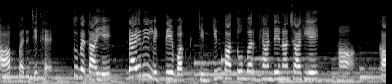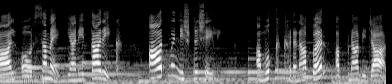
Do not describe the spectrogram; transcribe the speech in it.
आप परिचित है तो बताइए, डायरी लिखते वक्त किन किन बातों पर ध्यान देना चाहिए? हाँ काल और समय, यानी तारीख आत्मनिष्ठ शैली अमुख घटना पर अपना विचार,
